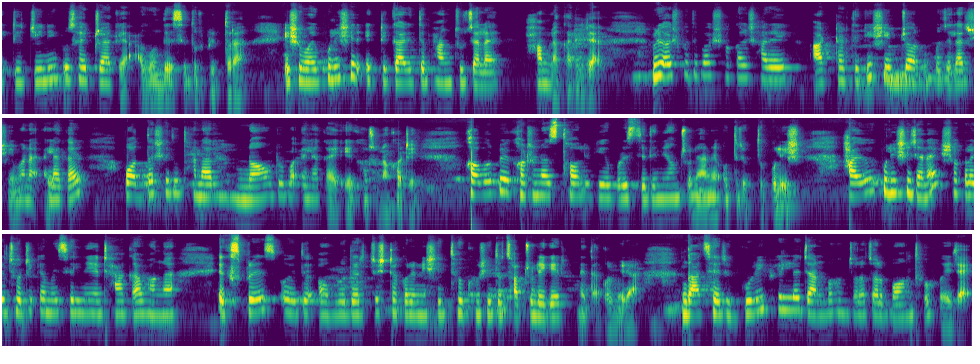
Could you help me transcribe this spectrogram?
একটি চিনি বোঝাই ট্রাকে আগুন দিয়েছে দুর্বৃত্তরা। এ সময় পুলিশের একটি গাড়িতে ভাঙচুর চালায় হামলাকারীরা। বৃহস্পতিবার সকাল সাড়ে আটটার দিকে শিবচর উপজেলার সীমানা এলাকার পদ্মা সেতু থানার নওডোবা এলাকায় এ ঘটনা ঘটে। খবর পেয়ে ঘটনাস্থলে গিয়ে পরিস্থিতি নিয়ন্ত্রণে আনে অতিরিক্ত পুলিশ। হাইওয়ে পুলিশে জানায়, সকালে ঝটিকা মিছিল নিয়ে ঢাকা ভাঙা এক্সপ্রেস ওয়েতে অবরোধের চেষ্টা করে নিষিদ্ধ ঘোষিত ছাত্রলীগের নেতাকর্মীরা। গাছের গুড়ি ফেললে যানবাহন চলাচল বন্ধ হয়ে যায়।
